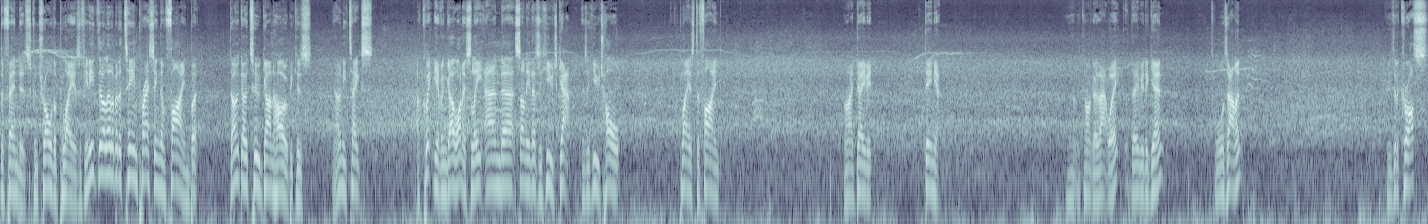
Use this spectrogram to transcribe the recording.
defenders, control the players. If you need to do a little bit of team pressing, then fine, but don't go too gun-ho because it only takes a quick give and go, honestly, and uh, suddenly there's a huge gap, there's a huge hole players to find. All right, David. Digne. we can't go that way. David again. Towards Allen. He's at a cross.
